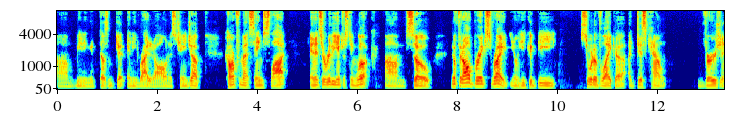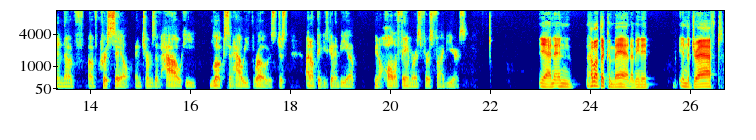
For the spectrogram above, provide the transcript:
um, meaning it doesn't get any ride at all in his changeup, coming from that same slot, and it's a really interesting look. Um, so, you know, if it all breaks right, you know, he could be sort of like a, a discount version of of Chris Sale in terms of how he looks and how he throws. Just I don't think he's going to be a you know Hall of Famer his first five years. Yeah, and and how about the command? I mean, it in the draft,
